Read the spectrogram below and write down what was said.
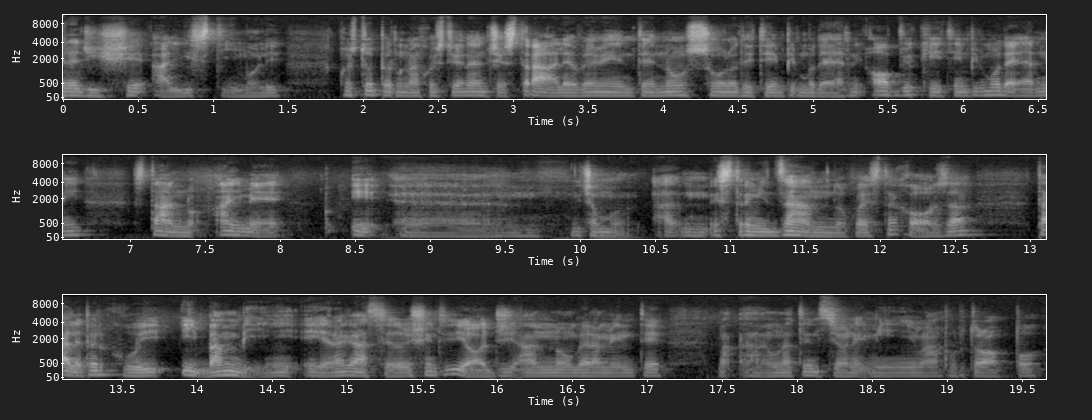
reagisce agli stimoli. Questo per una questione ancestrale, ovviamente, non solo dei tempi moderni. Ovvio che i tempi moderni stanno, ahimè, e eh, diciamo estremizzando questa cosa tale per cui i bambini e i ragazzi e adolescenti di oggi hanno veramente ma, eh, un'attenzione minima purtroppo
